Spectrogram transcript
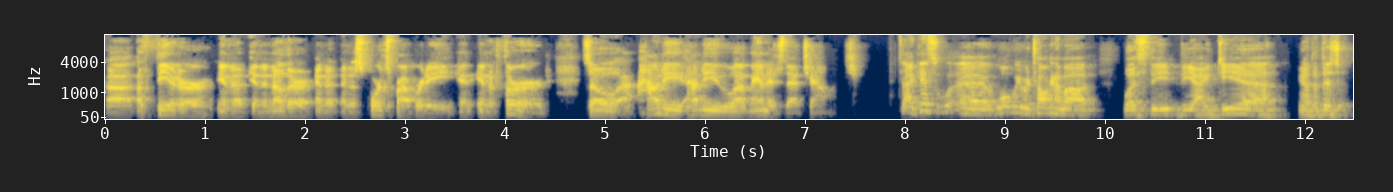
uh, a theater in a, in another and a, and a sports property in, in, a third. So uh, how do you how do you uh, manage that challenge? So I guess uh, what we were talking about was the the idea, you know, that there's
